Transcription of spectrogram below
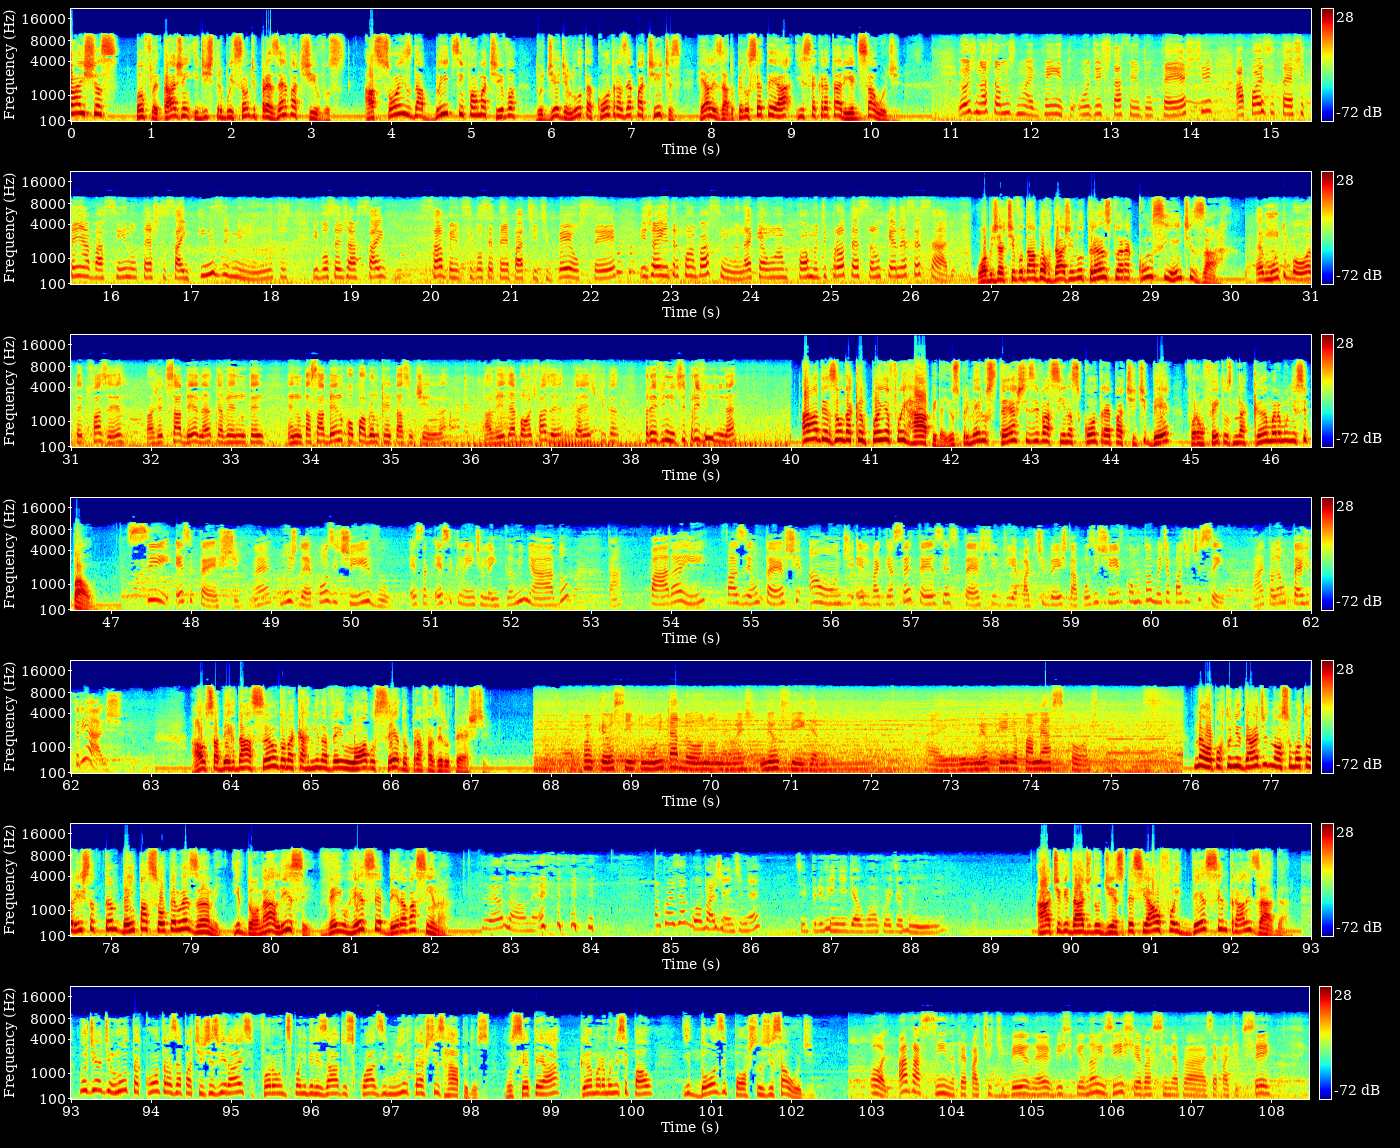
Faixas, panfletagem e distribuição de preservativos. Ações da Blitz Informativa do Dia de Luta contra as Hepatites, realizado pelo CTA e Secretaria de Saúde. Hoje nós estamos num evento onde está sendo o teste. Após o teste tem a vacina, o teste sai em 15 minutos e você já sai sabendo se você tem hepatite B ou C e já entra com a vacina, né, que é uma forma de proteção que é necessário. O objetivo da abordagem no trânsito era conscientizar. É muito boa, tem que fazer, para a gente saber, né? Porque às vezes não tem, a gente não está sabendo qual o problema que a gente está sentindo, né? Às vezes é bom de fazer, porque aí a gente fica prevenido, se previne, né? A adesão da campanha foi rápida e os primeiros testes e vacinas contra a hepatite B foram feitos na Câmara Municipal. Se esse teste né, nos der positivo, essa, esse cliente ele é encaminhado tá, para ir fazer um teste aonde ele vai ter a certeza se esse teste de hepatite B está positivo, como também de hepatite C. Tá? Então é um teste de triagem. Ao saber da ação, Dona Carmina veio logo cedo para fazer o teste. É porque eu sinto muita dor no meu, meu fígado. Aí, meu fígado para minhas costas. Na oportunidade, nosso motorista também passou pelo exame e Dona Alice veio receber a vacina. Doeu não, né? Uma coisa boa pra gente, né? Se prevenir de alguma coisa ruim, né? A atividade do dia especial foi descentralizada. No dia de luta contra as hepatites virais, foram disponibilizados quase mil testes rápidos no CTA, Câmara Municipal e 12 postos de saúde. Olha, a vacina para hepatite B, né, visto que não existe a vacina para hepatite C,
